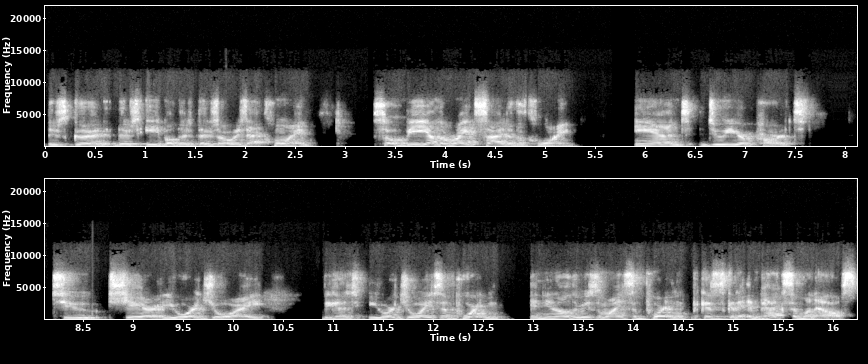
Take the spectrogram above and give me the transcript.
there's good there's evil there's, there's always that coin. So be on the right side of the coin and do your part to share your joy because your joy is important. And you know the reason why it's important because it's going to impact someone else.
